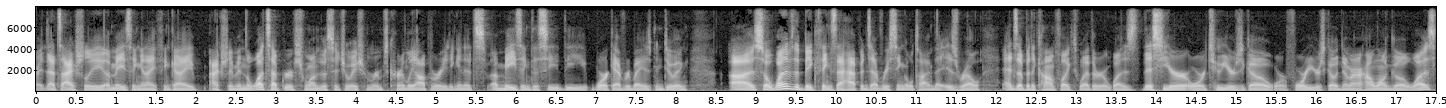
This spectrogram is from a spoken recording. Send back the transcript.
Right, that's actually amazing, and I think I actually am in the WhatsApp groups for one of those situation rooms currently operating, and it's amazing to see the work everybody has been doing. Uh, so one of the big things that happens every single time that Israel ends up in a conflict, whether it was this year or two years ago or four years ago, no matter how long ago it was,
